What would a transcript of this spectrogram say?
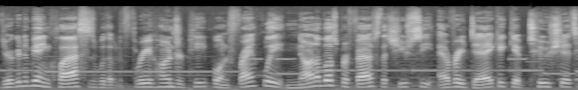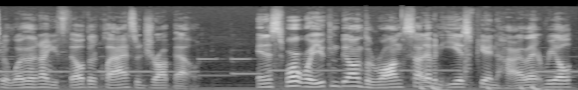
You're going to be in classes with up to 300 people, and frankly, none of those professors that you see every day could give two shits about whether or not you failed their class or drop out. In a sport where you can be on the wrong side of an ESPN highlight reel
